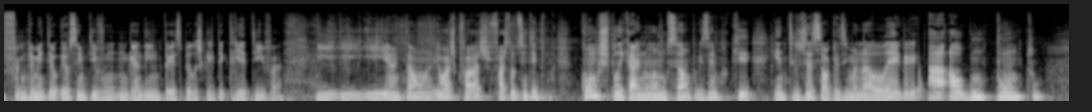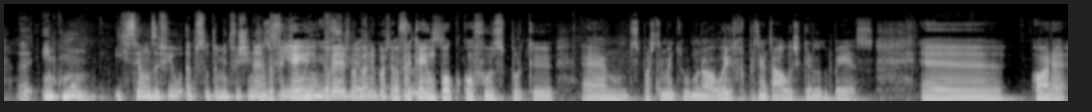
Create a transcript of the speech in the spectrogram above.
francamente, eu, eu sempre tive um, um grande interesse pela escrita criativa. E, e- e então eu acho que faz, faz todo sentido. Como explicar numa moção, por exemplo, que entre José Sócrates e Manuel Alegre há algum ponto em comum. Isso é um desafio absolutamente fascinante Mas eu fiquei, e eu invejo eu- António Costa eu, causa fiquei um disso. pouco confuso porque ehm, supostamente o Manuel Alegre representa a ala esquerda do PS. Eh, ora,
